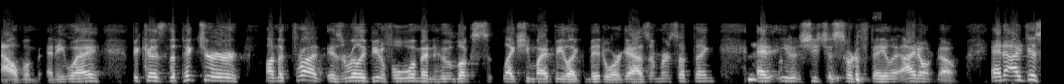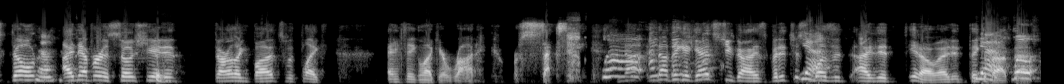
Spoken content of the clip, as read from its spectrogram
album anyway, because the picture on the front is a really beautiful woman who looks like she might be like mid orgasm or something. And you know, she's just sort of failing. I don't know. And I just don't Yeah. I never associated Darling Buds with like anything like erotic or sexy. Well, Not- nothing against you guys, but it just Yeah. wasn't I did you know, I didn't think yeah, about that.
